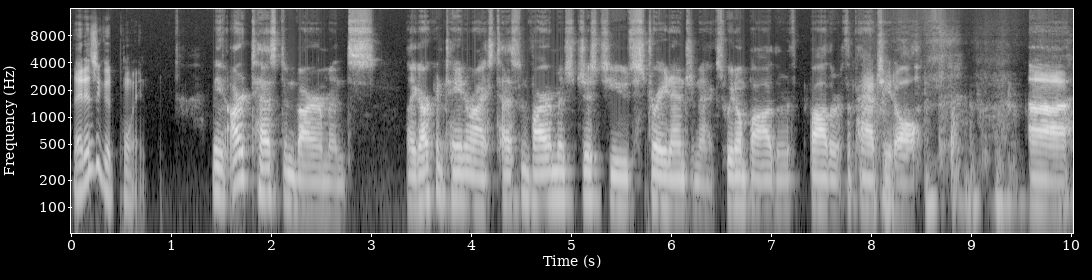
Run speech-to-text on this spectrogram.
that is a good point. I mean, our test environments like our containerized test environments just use straight Nginx. We don't bother bother with Apache at all. Uh,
